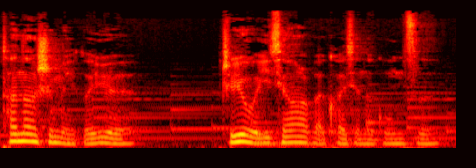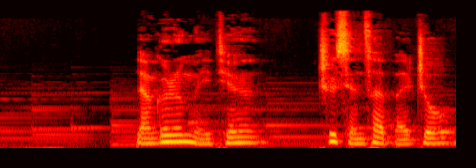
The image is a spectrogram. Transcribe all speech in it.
他那时每个月只有一千二百块钱的工资。两个人每天吃咸菜白粥，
